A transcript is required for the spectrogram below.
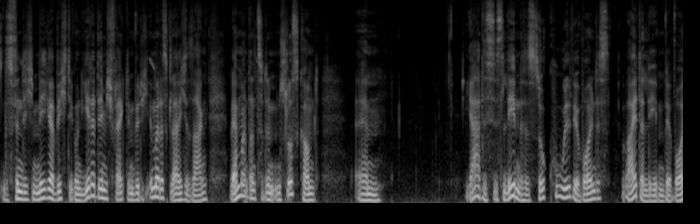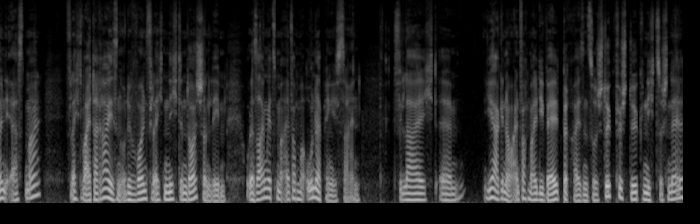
das finde ich mega wichtig und jeder, der mich fragt, dem würde ich immer das Gleiche sagen, wenn man dann zu dem Entschluss kommt, ähm, ja, das ist Leben, das ist so cool, wir wollen das weiterleben. Wir wollen erstmal vielleicht weiter reisen oder wir wollen vielleicht nicht in Deutschland leben. Oder sagen wir jetzt mal einfach mal unabhängig sein. Vielleicht, ähm, ja genau, einfach mal die Welt bereisen, so Stück für Stück, nicht so schnell,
